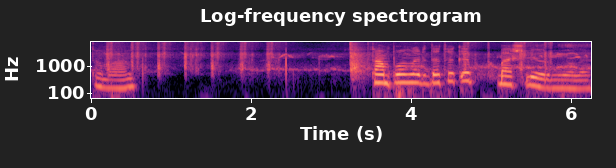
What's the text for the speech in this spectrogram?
Tamam. Tamponları da takıp başlıyorum yola.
